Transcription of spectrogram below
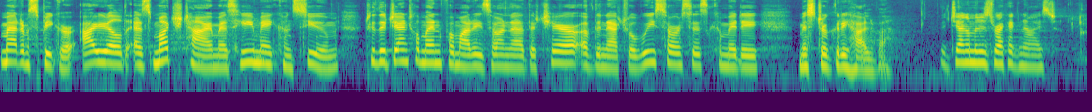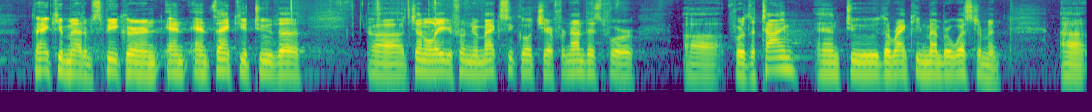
Madam Speaker, I yield as much time as he may consume to the gentleman from Arizona, the chair of the Natural Resources Committee, Mr. Grijalva. The gentleman is recognized. Thank you, Madam Speaker, and, and, and thank you to the uh, gentlelady from New Mexico, Chair Fernandez, for, uh, for the time, and to the ranking member, Westerman. Uh,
